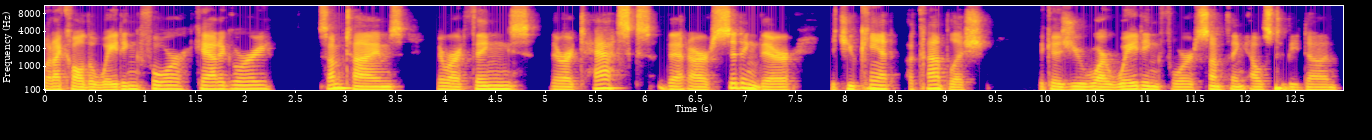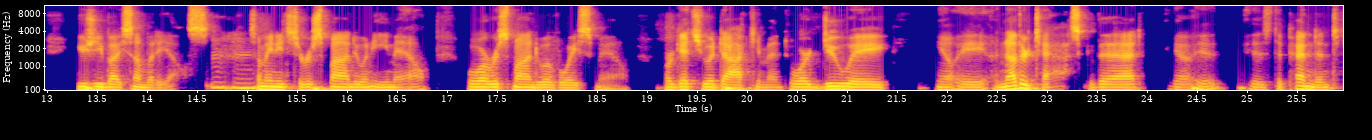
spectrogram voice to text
what I call the waiting for category. Sometimes there are things, there are tasks that are sitting there that you can't accomplish because you are waiting for something else to be done, usually by somebody else. Mm-hmm. Somebody needs to respond to an email or respond to a voicemail or get you a document or do a you know a another task that you know it is dependent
